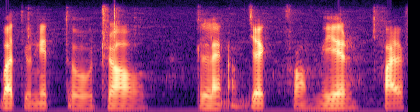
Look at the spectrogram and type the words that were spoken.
But you need to draw the line object from here 5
